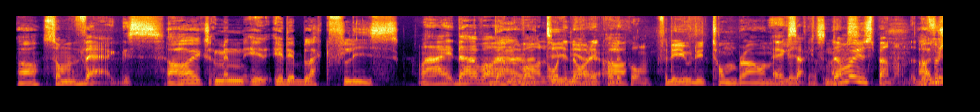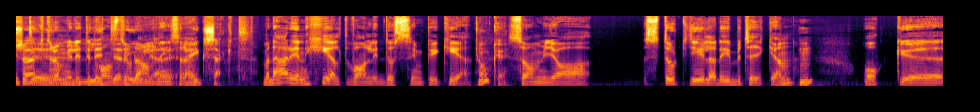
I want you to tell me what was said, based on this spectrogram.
Ja, som vägs. ja men är, är det Black Fleece? Nej, det här var Det en här vanlig tidigare. ordinarie kollektion. Ja, för det gjorde ju Tom Brown. lite Exakt, sån den var ju spännande. Då Ja, försökte de ju lite, konstgjord roligare. andning. Sådär. Exakt. Men det här är en helt vanlig dussinpiké Okej. som jag stort gillade i butiken. Mm. Och eh,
